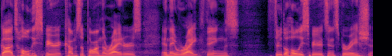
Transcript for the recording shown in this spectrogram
God's Holy Spirit comes upon the writers and they write things through the Holy Spirit's inspiration.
